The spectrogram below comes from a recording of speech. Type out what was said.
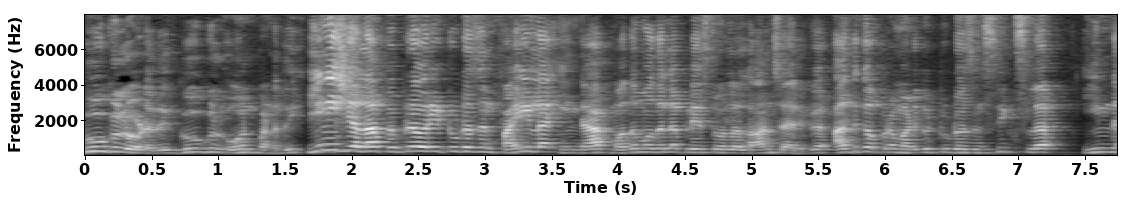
கூகுளோடது கூகுள் ஓன் பண்ணது. இனிஷியலா பிப்ரவரி டூ தௌசண்ட் ஃபைவ்ல இந்த ஆப் முத முதல்ல பிளே ஸ்டோர்ல லான்ச் ஆயிருக்கு. அதுக்கப்புறமாட்டுக்கு டூ தௌசண்ட் சிக்ஸ்ல இந்த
